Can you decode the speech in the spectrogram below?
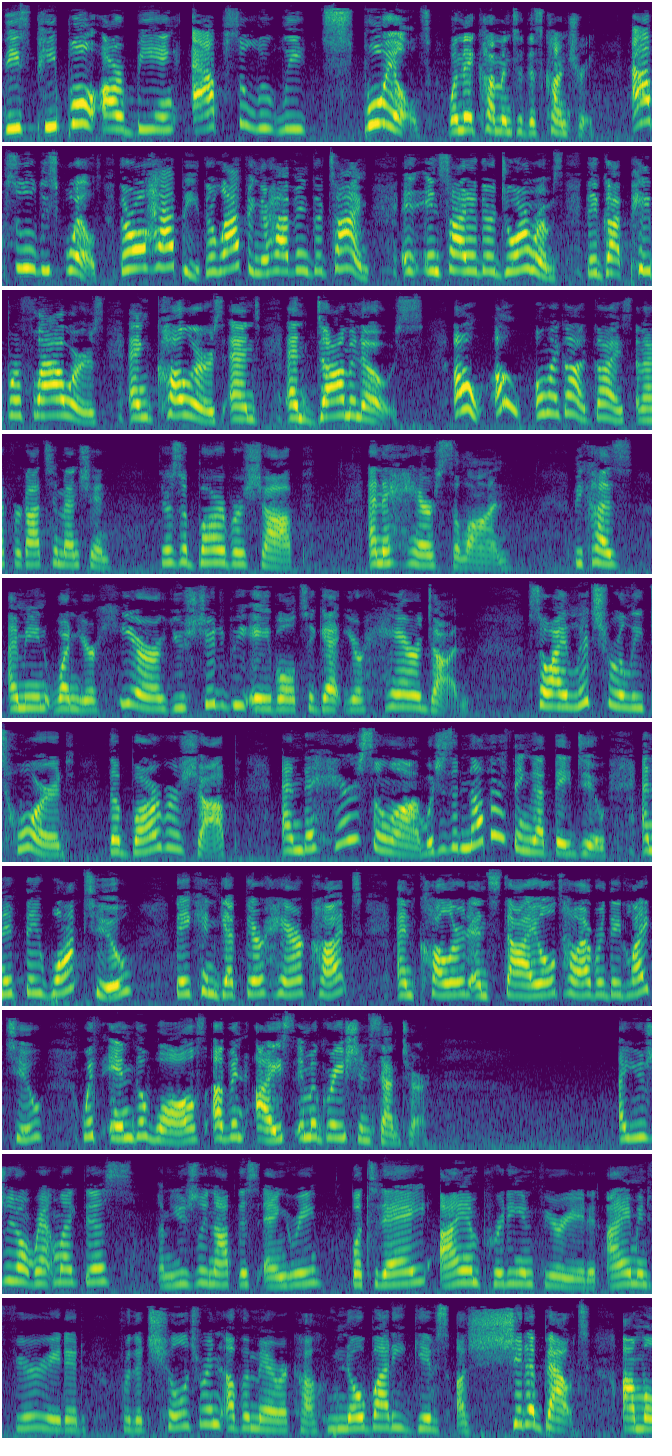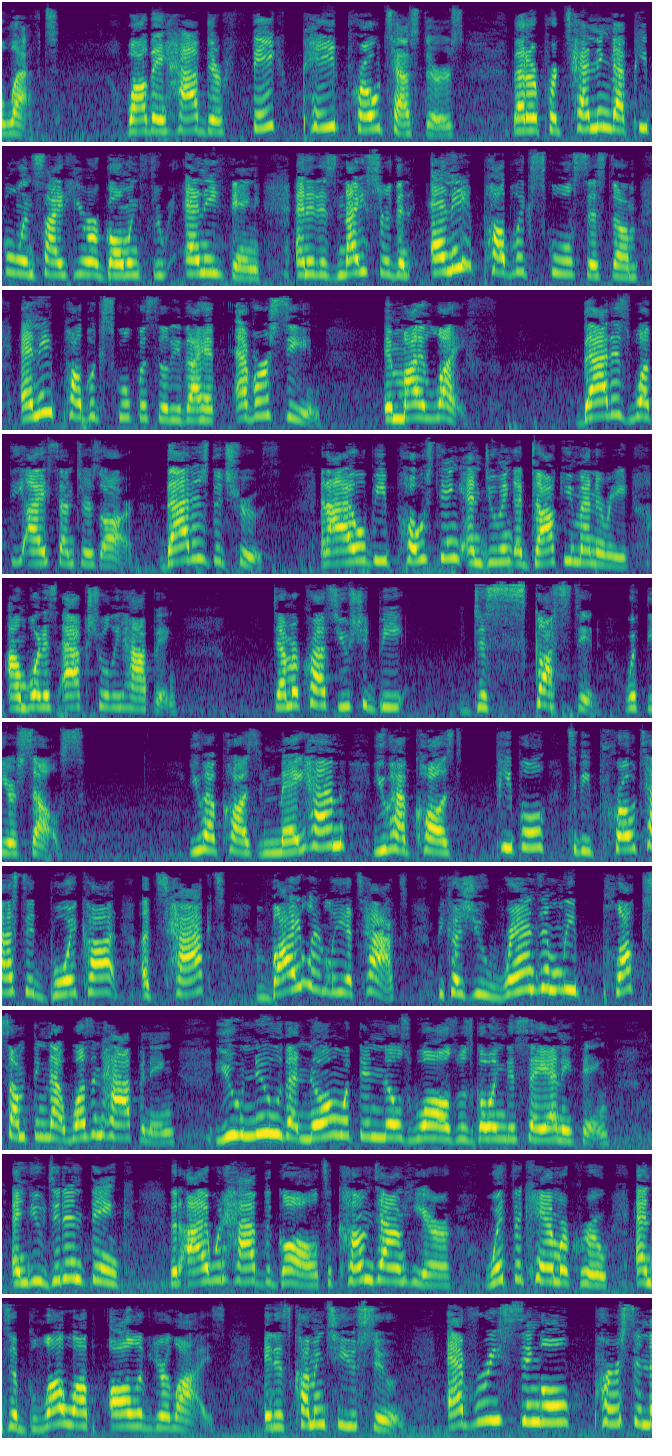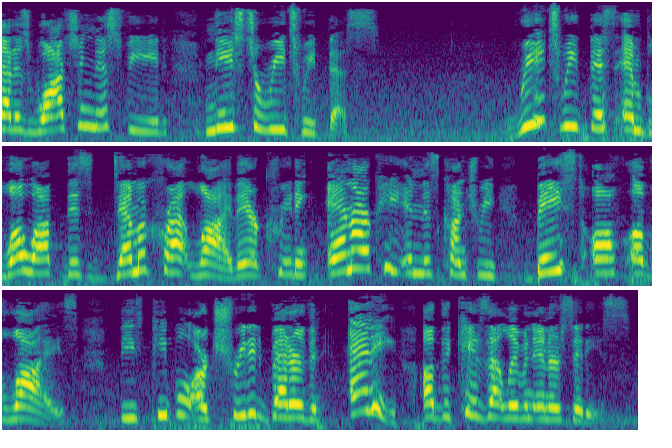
These people are being absolutely spoiled when they come into this country absolutely spoiled. They're all happy. They're laughing. They're having a good time inside of their dorm rooms. They've got paper flowers and colors and, and dominoes. Oh, oh, oh my God, guys. And I forgot to mention, there's a barber shop. and a hair salon. Because, I mean, when you're here, you should be able to get your hair done. So I literally toured the barber shop and the hair salon, which is another thing that they do. And if they want to, they can get their hair cut and colored and styled however they'd like to within the walls of an ICE immigration center. I usually don't rant like this. I'm usually not this angry. But today, I am pretty infuriated. I am infuriated for the children of America who nobody gives a shit about on the left. While they have their fake paid protesters that are pretending that people inside here are going through anything and it is nicer than any public school system, any public school facility that I have ever seen in my life. That is what the ICE centers are. That is the truth. And I will be posting and doing a documentary on what is actually happening. Democrats, you should be disgusted with yourselves. You have caused mayhem. You have caused people to be protested, boycott, attacked, violently attacked because you randomly plucked something that wasn't happening. You knew that no one within those walls was going to say anything. And you didn't think that I would have the gall to come down here with the camera crew and to blow up all of your lies. It is coming to you soon. Every single person that is watching this feed needs to retweet this retweet this and blow up this Democrat lie. They are creating anarchy in this country based off of lies. These people are treated better than any of the kids that live in inner cities.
